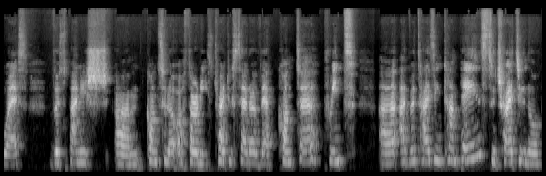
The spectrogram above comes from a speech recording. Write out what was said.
U.S. The Spanish um, consular authorities tried to set up their counter print uh, advertising campaigns to try to you know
